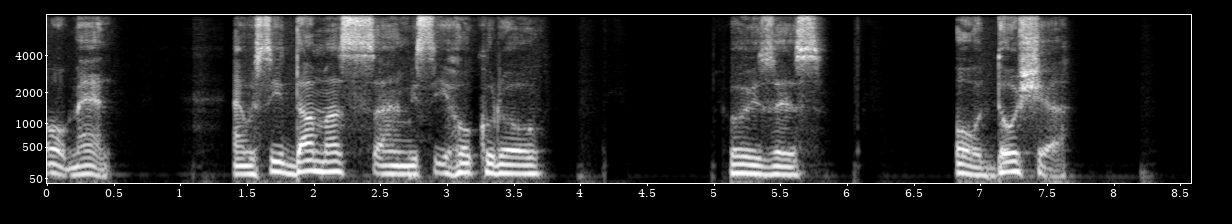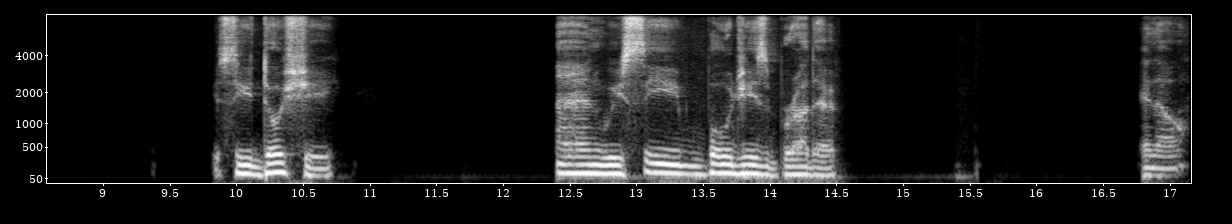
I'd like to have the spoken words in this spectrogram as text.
Oh man. And we see Damas and we see Hokuro. Who is this? Oh, Dosha. You see Doshi and we see Bojji's brother. You know,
